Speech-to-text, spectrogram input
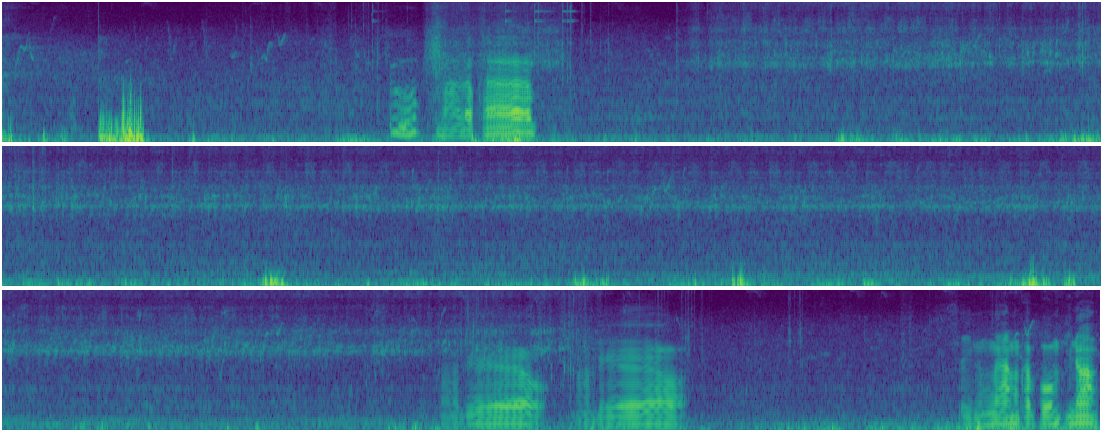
มาแล้วครับ มาแล้วมาแล้ว ใส่งามๆ ครับผมพี่น้อง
